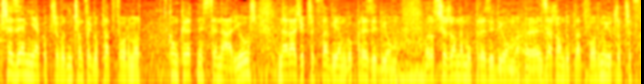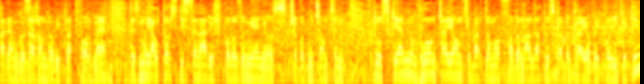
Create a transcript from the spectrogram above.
przeze mnie jako przewodniczącego Platformy konkretny scenariusz. Na razie przedstawiłem go prezydium, rozszerzonemu prezydium e, zarządu Platformy. Jutro przedstawiam go zarządowi Platformy. To jest mój autorski scenariusz w porozumieniu z przewodniczącym Tuskiem, włączający bardzo mocno Donalda Tuska do krajowej polityki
